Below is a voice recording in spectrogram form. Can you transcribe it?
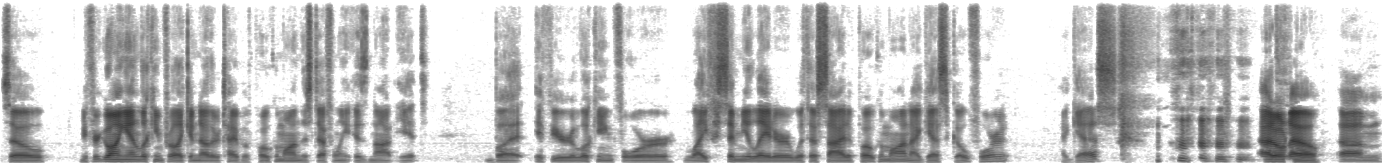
So if you're going in looking for like another type of pokemon this definitely is not it but if you're looking for life simulator with a side of Pokemon, I guess go for it. I guess. I don't know. Um,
